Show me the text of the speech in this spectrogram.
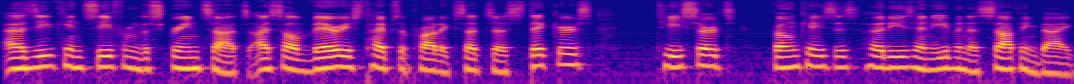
As you can see from the screenshots, I sell various types of products such as stickers, t-shirts, phone cases, hoodies, and even a shopping bag.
